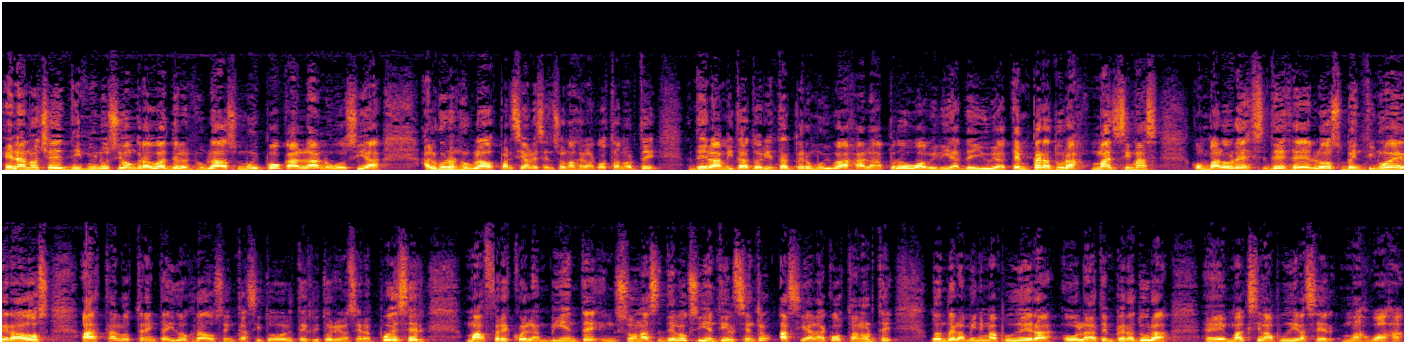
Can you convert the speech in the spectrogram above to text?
En la noche disminución gradual de los nublados, muy poca la nubosidad, algunos nublados parciales en zonas de la costa norte de la mitad oriental pero muy baja la probabilidad de lluvia. Temperaturas máximas con valores desde los 29 grados hasta los 32 grados en casi todo el territorio nacional. Puede ser más fresco el ambiente en zonas del occidente y el centro hacia la costa norte, donde la mínima pudiera o la temperatura eh, máxima pudiera ser más baja.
